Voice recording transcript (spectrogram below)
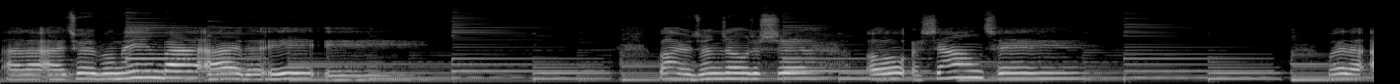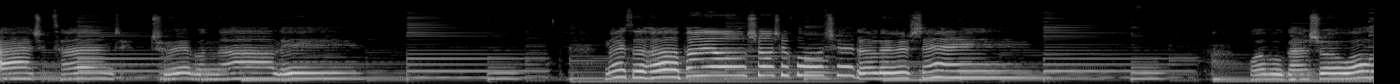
爱来爱去不明白爱的意义。关于郑州，只是偶尔想起。为了爱情，曾经。去过哪里？每次和朋友说起过去的旅行，我不敢说我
